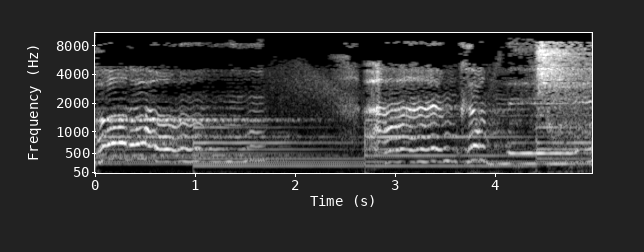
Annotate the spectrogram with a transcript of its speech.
hold on. I'm coming.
